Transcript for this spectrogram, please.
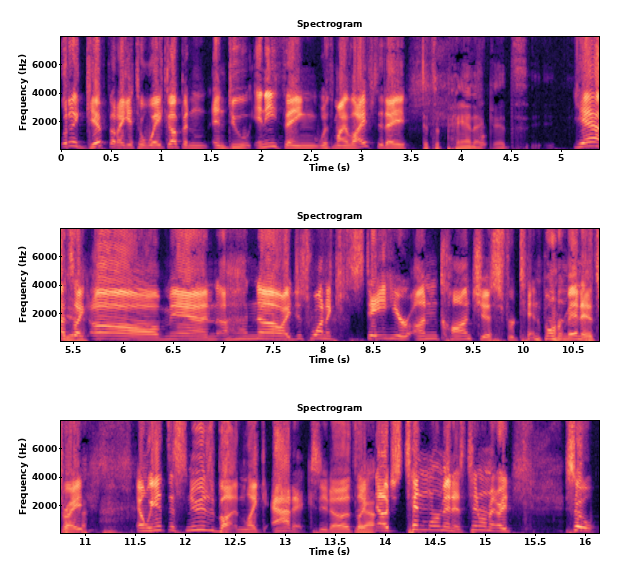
What a gift that I get to wake up and and do anything with my life today. It's a panic. It's yeah, it's yeah. like, oh man, uh, no, I just want to stay here unconscious for 10 more minutes, right? and we hit the snooze button like addicts, you know? It's like, yeah. no, just 10 more minutes, 10 more minutes, right? So,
